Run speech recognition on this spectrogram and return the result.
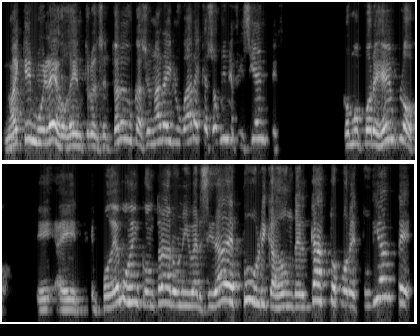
No hay que ir muy lejos. Dentro del sector educacional hay lugares que son ineficientes, como por ejemplo, eh, eh, podemos encontrar universidades públicas donde el gasto por estudiante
